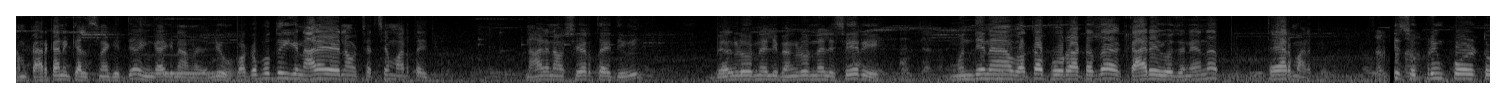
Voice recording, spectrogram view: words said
ನಮ್ಮ ಕಾರ್ಖಾನೆ ಕೆಲಸನಾಗಿದ್ದೆ, ಹಿಂಗಾಗಿ ನಾನು ಎಲ್ಲಿ ಪಕ್ಕಬದ್ದು ಈಗ ನಾಳೆ ನಾವು ಚರ್ಚೆ ಮಾಡ್ತಾ ಇದ್ದೀವಿ. ನಾಳೆ ನಾವು ಸೇರ್ತಾ ಇದ್ದೀವಿ. ಬೆಂಗಳೂರಿನಲ್ಲಿ ಬೆಂಗಳೂರಿನಲ್ಲಿ ಸೇರಿ ಮುಂದಿನ ವಕಫ್ ಹೋರಾಟದ ಕಾರ್ಯಯೋಜನೆಯನ್ನು ತಯಾರು ಮಾಡ್ತೀವಿ. ಸುಪ್ರೀಂ ಕೋರ್ಟು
